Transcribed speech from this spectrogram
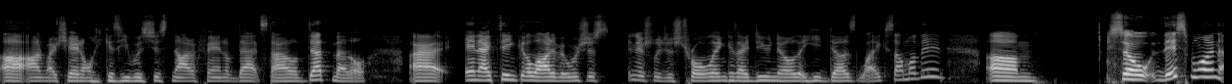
uh, on my channel because he was just not a fan of that style of death metal. Uh, and I think a lot of it was just initially just trolling because I do know that he does like some of it. Um, so this one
